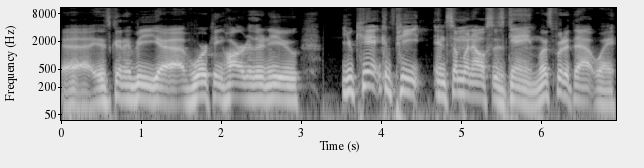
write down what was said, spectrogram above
uh, is going to be uh, working harder than you you can't compete in someone else's game. Let's put it that way.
